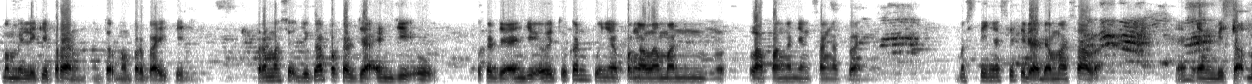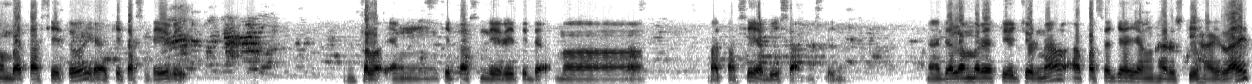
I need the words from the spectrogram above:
memiliki peran untuk memperbaikinya. Termasuk juga pekerja NGO pekerja NGO itu kan punya pengalaman lapangan yang sangat banyak. Mestinya sih tidak ada masalah. Ya, yang bisa membatasi itu ya kita sendiri. Kalau yang kita sendiri tidak membatasi ya bisa mestinya. Nah, dalam review jurnal apa saja yang harus di-highlight?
